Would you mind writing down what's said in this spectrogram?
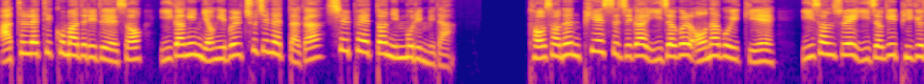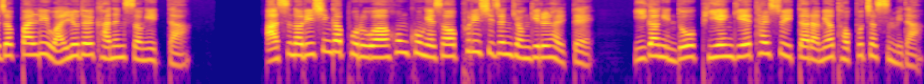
아틀레티코 마드리드에서 이강인 영입을 추진했다가 실패했던 인물입니다. 더서는 PSG가 이적을 언하고 있기에 이 선수의 이적이 비교적 빨리 완료될 가능성이 있다. 아스널이 싱가포르와 홍콩에서 프리시즌 경기를 할 때 이강인도 비행기에 탈 수 있다라며 덧붙였습니다.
